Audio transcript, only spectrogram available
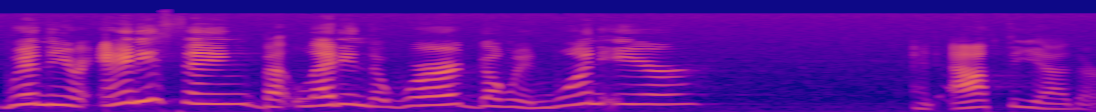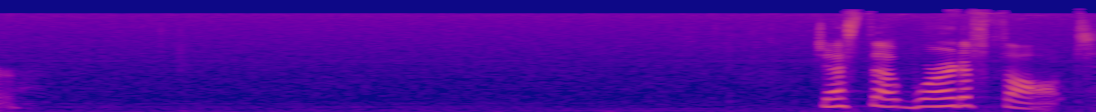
when you're anything but letting the word go in one ear and out the other. Just a word of thought.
